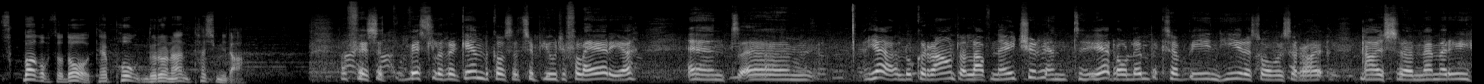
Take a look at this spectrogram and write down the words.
숙박업소도 대폭 늘어난 탓입니다. I'll visit Whistler again because it's a beautiful area, and um, yeah, look around. I love nature, and uh, yeah, the Olympics have been here. It's always a nice uh, memory.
